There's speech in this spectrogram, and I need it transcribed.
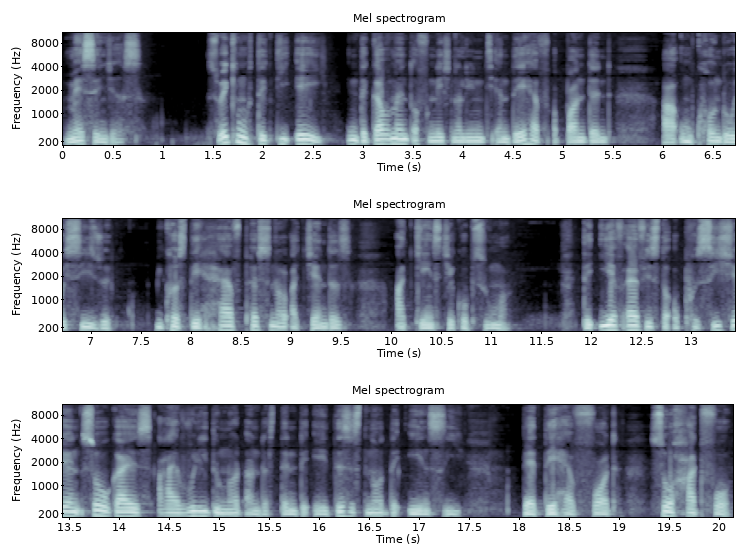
messengers It's working with the DA in the government of national unity and they have abandoned uh, Wesizwe because they have personal agendas against Jacob Zuma. The EFF is the opposition. So, guys, I really do not understand the A. This is not the ANC that they have fought so hard for.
